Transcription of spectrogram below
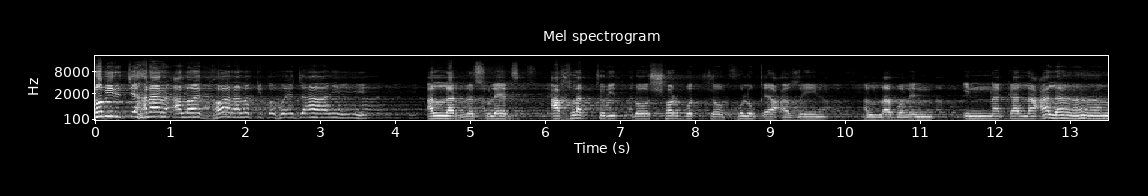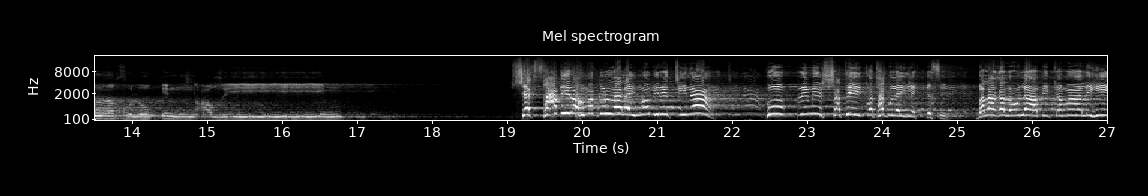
নবীর চেহারার আলোয় ঘর আলোকিত হয়ে যায়। আল্লাহর রসুলের আখলাক চরিত্র সর্বোচ্চ খুলুকে আজিম আল্লাহ বলেন শেখ চিনা খুব প্রেমের সাথে লিখতেছে। বি কামালিহি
